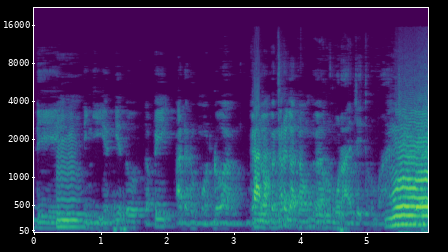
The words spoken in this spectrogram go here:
Hmm. ditinggiin gitu, tapi ada rumor doang. Nggak Karena- tahu benar, nggak tahu enggak. Rumor aja itu rumor. aja. Wow,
